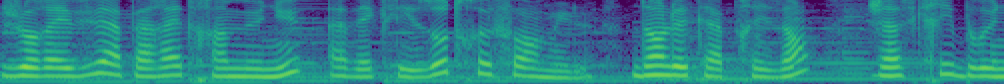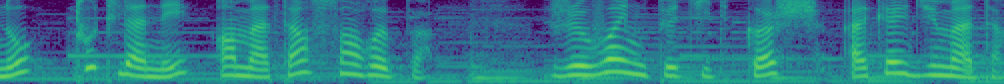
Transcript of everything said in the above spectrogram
j'aurais vu apparaître un menu avec les autres formules. Dans le cas présent, j'inscris Bruno toute l'année en matin sans repas je vois une petite coche Accueil du matin.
